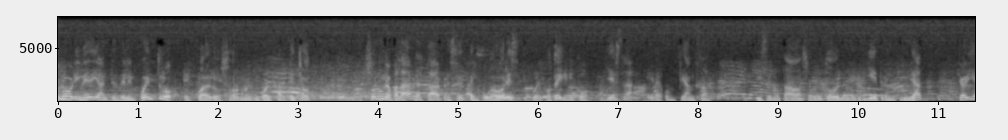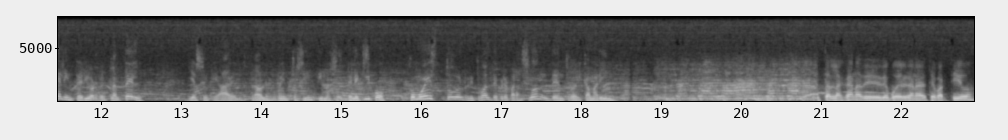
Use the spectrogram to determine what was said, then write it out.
Una hora y media antes del encuentro, el cuadro Osorno llegó al Parque Chot. Solo una palabra estaba presente en jugadores y cuerpo técnico, y esa era confianza. Y se notaba sobre todo la alegría y tranquilidad que había al interior del plantel. Y eso que ha demostrado los momentos íntimos del equipo, como es todo el ritual de preparación dentro del camarín. Están las ganas de, de poder ganar este partido,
